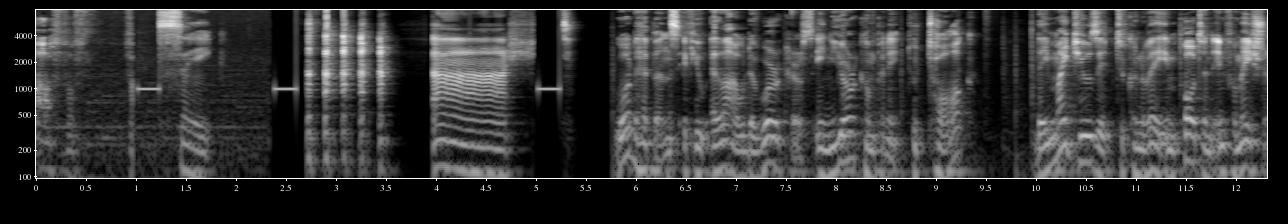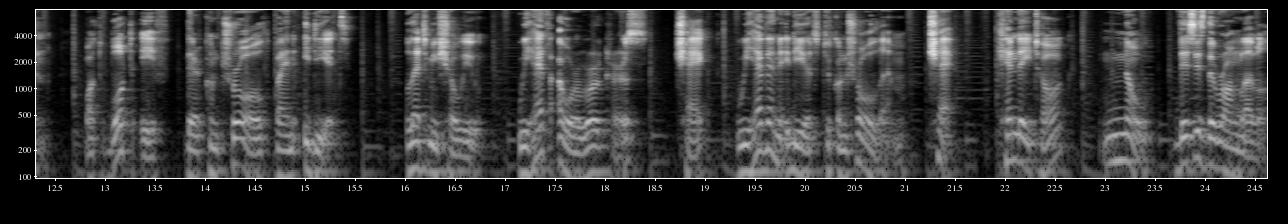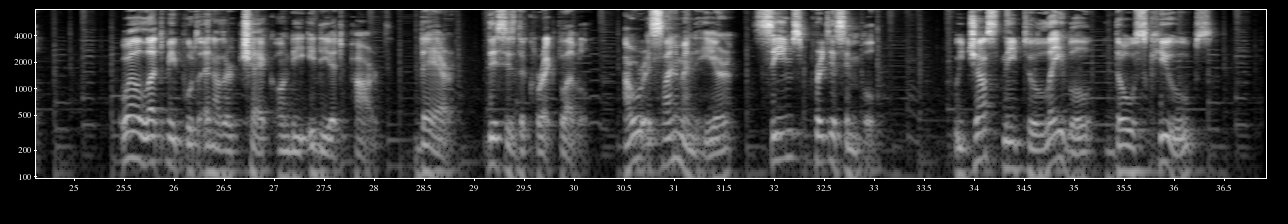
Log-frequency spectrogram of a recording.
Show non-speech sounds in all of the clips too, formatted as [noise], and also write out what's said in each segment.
Oh, for fuck's sake. [laughs] ah, shit. What happens if you allow the workers in your company to talk? They might use it to convey important information, but what if they're controlled by an idiot? Let me show you. We have our workers, check. We have an idiot to control them, check. Can they talk? No, this is the wrong level. Well, let me put another check on the idiot part. There, this is the correct level. Our assignment here seems pretty simple. We just need to label those cubes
